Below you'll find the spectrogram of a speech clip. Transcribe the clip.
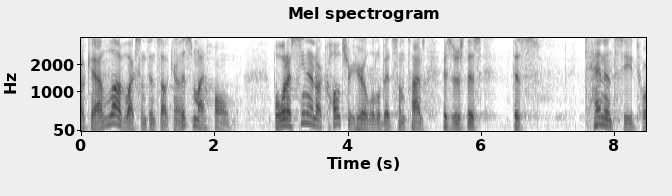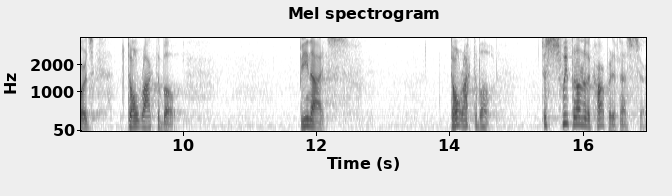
Okay, I love Lexington, South Carolina. This is my home. But what I've seen in our culture here a little bit sometimes is there's this, this tendency towards don't rock the boat. Be nice. Don't rock the boat. Just sweep it under the carpet if necessary.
